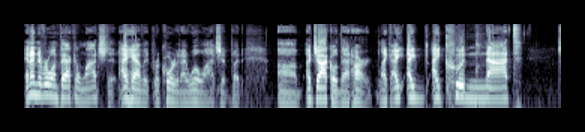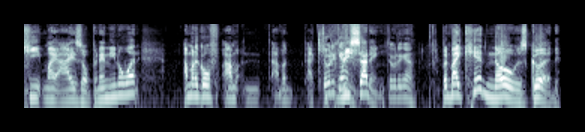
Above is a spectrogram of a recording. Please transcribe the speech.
and I never went back and watched it. I have it recorded. I will watch it, but um, I jockoed that hard. Like I, I, I could not keep my eyes open. And you know what? I'm gonna go. f- I'm. I'm. A, I keep it again. resetting. Do it again. But my kid knows good.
